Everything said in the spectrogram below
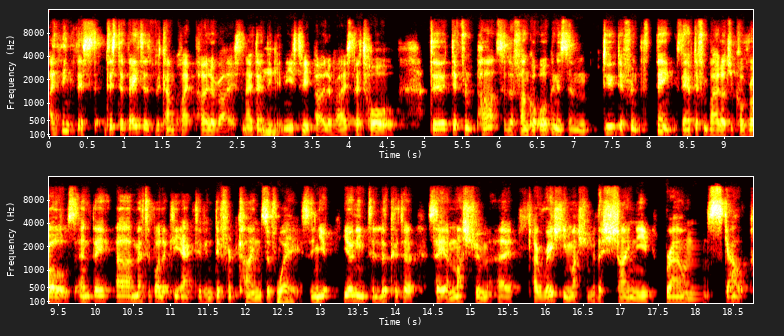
I think this this debate has become quite polarized, and I don't mm. think it needs to be polarized at all. The different parts of the fungal organism do different things. They have different biological roles, and they are metabolically active in different kinds of hmm. ways. And you you only need to look at a say a mushroom, a, a reishi mushroom with a shiny brown scalp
